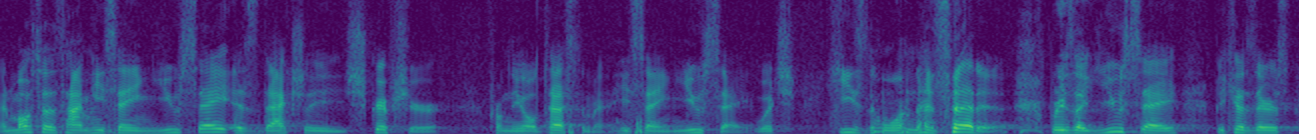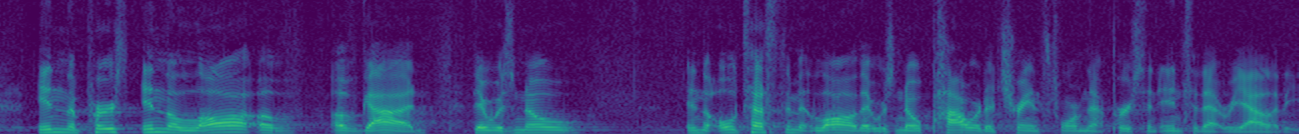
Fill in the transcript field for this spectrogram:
And most of the time, he's saying you say is actually scripture from the Old Testament. He's saying you say, which he's the one that said it. But he's like, you say, because there's in the pers- in the law of, of God, there was no, in the Old Testament law, there was no power to transform that person into that reality.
